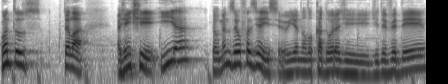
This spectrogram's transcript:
Quantos, sei lá, a gente ia, pelo menos eu fazia isso, eu ia na locadora de, de DVD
